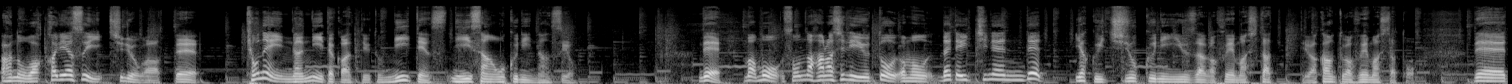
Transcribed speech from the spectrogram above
あの、わかりやすい資料があって、去年何人いたかっていうと2.23億人なんですよ。で、まあもうそんな話で言うと、もう大体1年で約1億人ユーザーが増えましたっていうアカウントが増えましたと。で、えっ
